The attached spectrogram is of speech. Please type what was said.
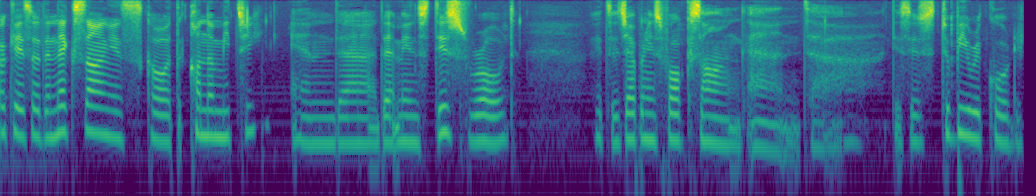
Okay, so the next song is called Konomichi, and uh, that means this road. It's a Japanese folk song, and uh, this is to be recorded.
